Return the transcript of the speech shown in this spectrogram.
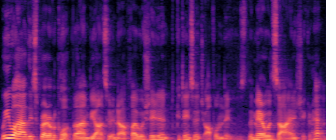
We will have these spread over Koltha and beyond soon enough. I wish they didn't contain such awful news. The mayor would sigh and shake her head.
